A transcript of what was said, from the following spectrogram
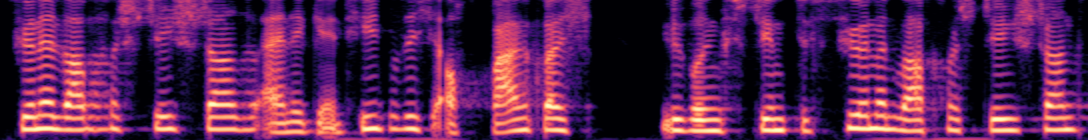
für einen Waffenstillstand, einige enthielten sich, auch Frankreich übrigens stimmte für einen Waffenstillstand.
